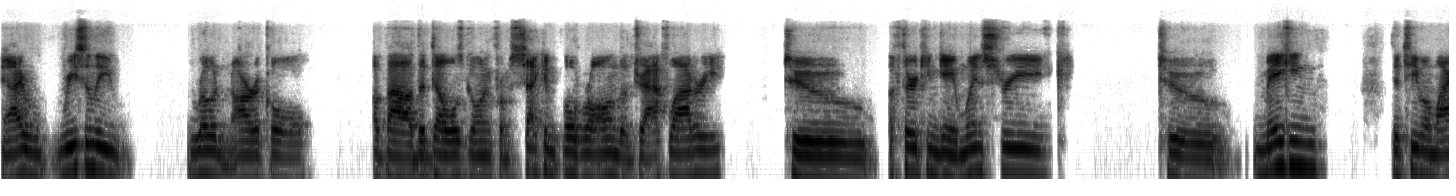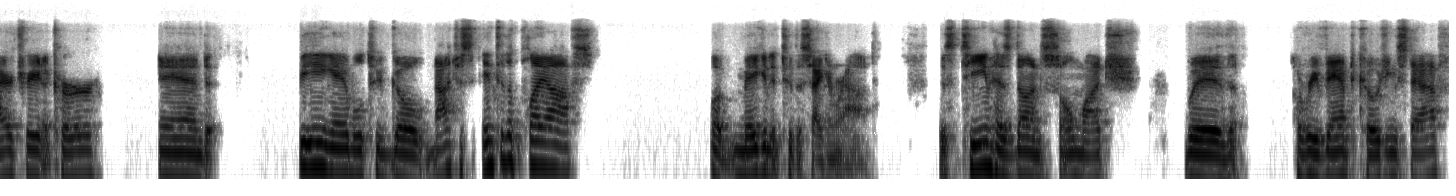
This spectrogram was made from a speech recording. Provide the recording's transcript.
And I recently wrote an article about the Devils going from second overall in the draft lottery to a 13 game win streak to making the Timo Meier trade occur and being able to go not just into the playoffs, but making it to the second round. This team has done so much with a revamped coaching staff,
